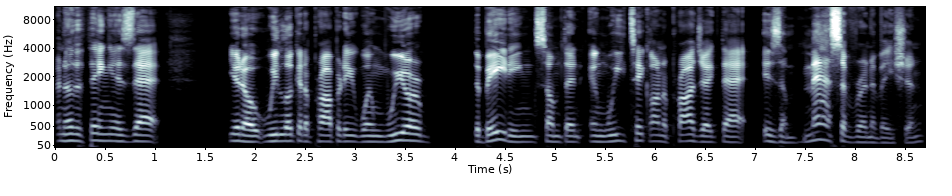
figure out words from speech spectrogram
Another thing is that you know we look at a property when we are debating something and we take on a project that is a massive renovation,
